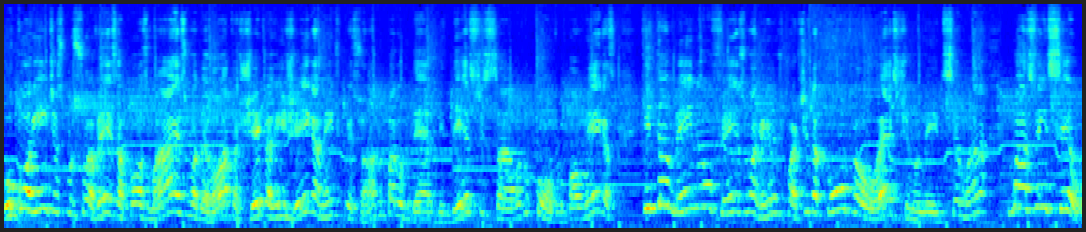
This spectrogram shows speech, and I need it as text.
O Corinthians, por sua vez, após mais uma derrota, chega ligeiramente pressionado para o derby deste sábado contra o Palmeiras, que também não fez uma grande partida contra o Oeste no meio de semana, mas venceu.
